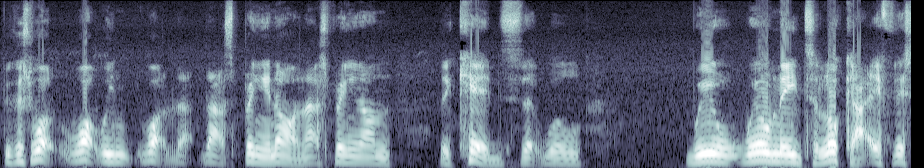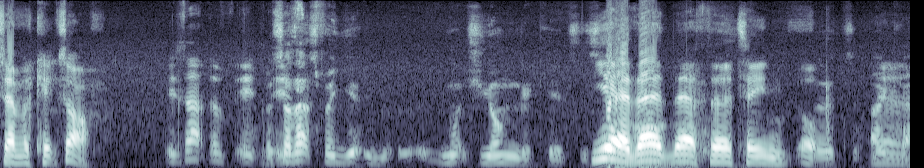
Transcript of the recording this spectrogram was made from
because what what we what that, that's bringing on that's bringing on the kids that will we'll we'll need to look at if this ever kicks off. Is that the? It, so that's for y- much younger kids. Yeah, they're they're 13 up. Thirty- Okay, yeah.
